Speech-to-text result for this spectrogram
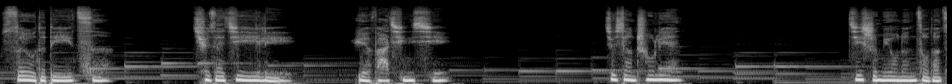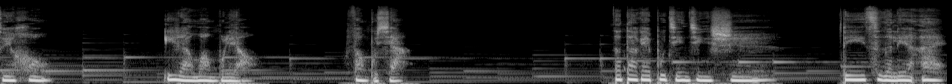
所有的第一次。却在记忆里越发清晰，就像初恋，即使没有能走到最后，依然忘不了，放不下。那大概不仅仅是第一次的恋爱，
